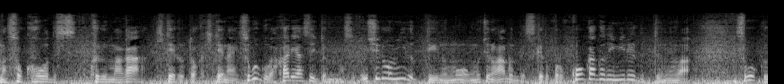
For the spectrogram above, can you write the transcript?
まあ、速報です。車が来てるとか来てない。すごく分かりやすいと思います。後ろを見るっていうのももちろんあるんですけど、これ広角で見れるっていうのは、すごく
